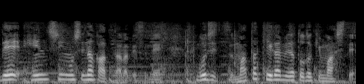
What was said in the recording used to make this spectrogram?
で返信をしなかったらですね、後日また手紙が届きまして、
